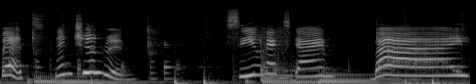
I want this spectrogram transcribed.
pets than children. See you next time. Bye.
